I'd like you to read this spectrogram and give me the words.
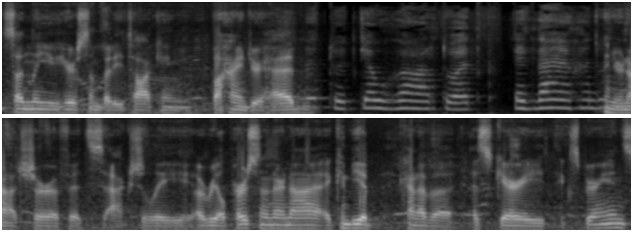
Suddenly you hear somebody talking behind your head, and you're not sure if it's actually a real person or not. It can be a kind of a, a scary experience.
